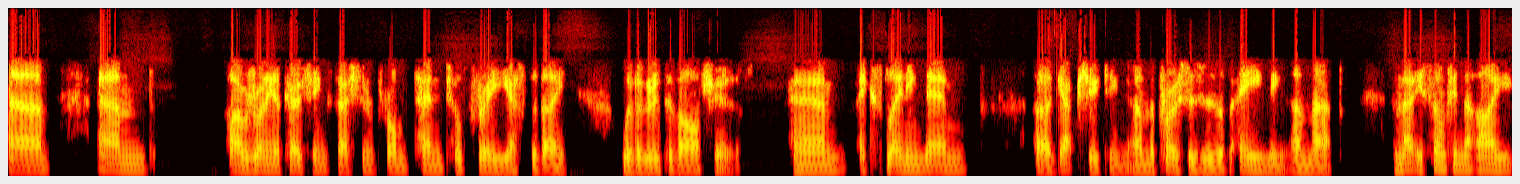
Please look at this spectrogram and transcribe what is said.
um, and I was running a coaching session from ten till three yesterday with a group of archers and explaining them uh, gap shooting and the processes of aiming and that. And that is something that I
